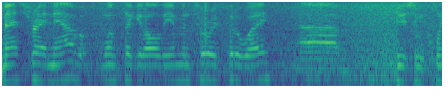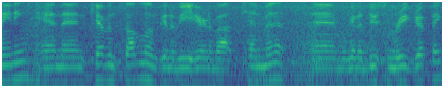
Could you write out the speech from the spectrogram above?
mess right now but once I get all the inventory put away um, do some cleaning and then Kevin Sutherland's going to be here in about 10 minutes and we're going to do some regripping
